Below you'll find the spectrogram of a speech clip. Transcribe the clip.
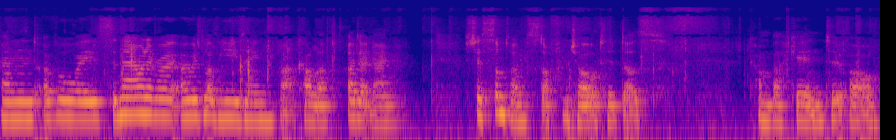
and I've always so now whenever I, I always love using that colour. I don't know, it's just sometimes stuff from childhood does come back into our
